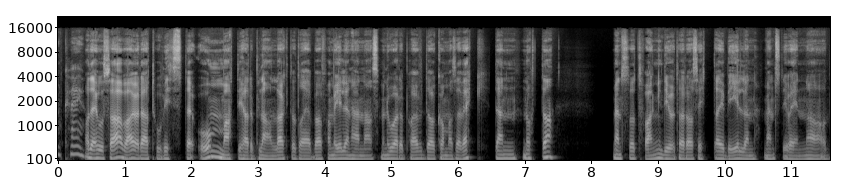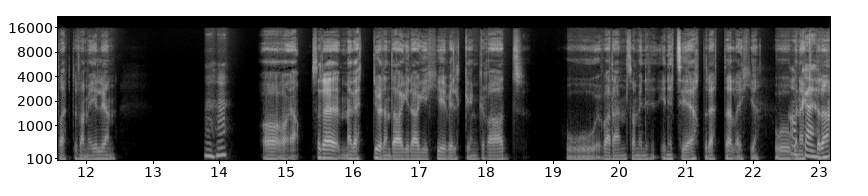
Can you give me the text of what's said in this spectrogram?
Okay. Og det hun sa, var jo det at hun visste om at de hadde planlagt å drepe familien hennes, men hun hadde prøvd å komme seg vekk den natta, men så tvang de jo til å sitte i bilen mens de var inne og drepte familien. Mhm. Og ja, Så det, vi vet jo den dag i dag ikke i hvilken grad hun var den som initierte dette, eller ikke. Hun Ok. benekter det,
